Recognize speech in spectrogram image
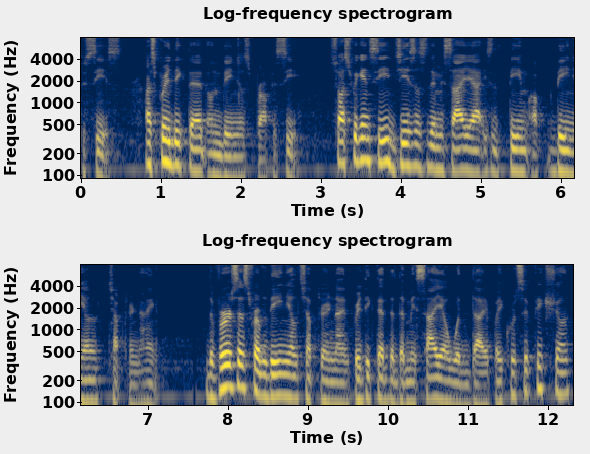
to cease, as predicted on Daniel's prophecy. So as we can see, Jesus the Messiah is the theme of Daniel chapter 9. The verses from Daniel chapter 9 predicted that the Messiah would die by crucifixion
